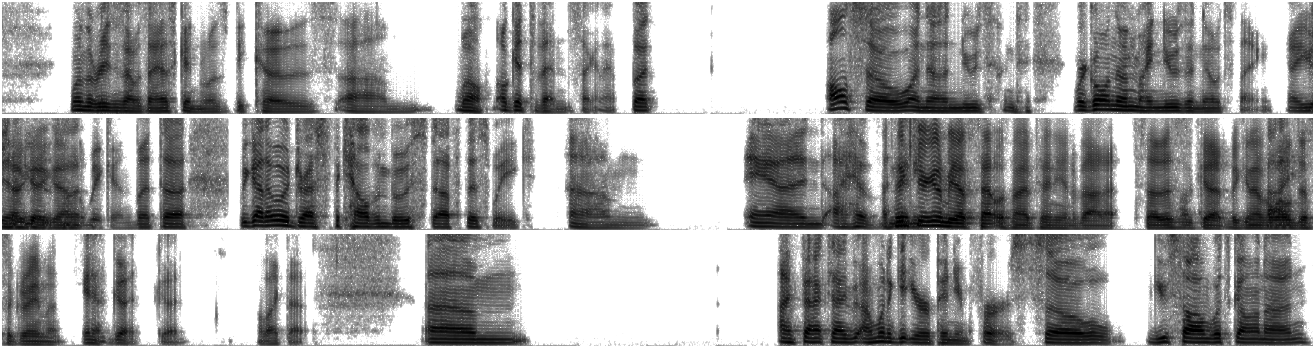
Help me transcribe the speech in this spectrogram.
One of the reasons I was asking was because, um, well, I'll get to that in a second. But also, in the news, we're going on my news and notes thing. I usually yeah, okay, do this on it. the weekend, but uh, we got to address the Calvin Booth stuff this week. Um, and I have. I think you're going to be upset with my opinion about it. So this is good. We can have a little I, disagreement. Yeah, good, good. I like that. Um, in fact, I, I want to get your opinion first. So you saw what's going on.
